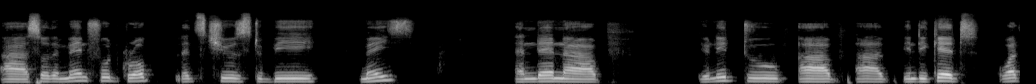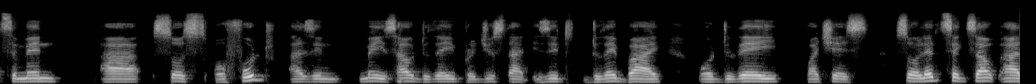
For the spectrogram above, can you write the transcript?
Uh, so the main food crop, let's choose to be maize, and then uh, you need to uh, uh, indicate what's the main uh, source of food, as in maize. How do they produce that? Is it do they buy or do they purchase? So let's example, uh,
